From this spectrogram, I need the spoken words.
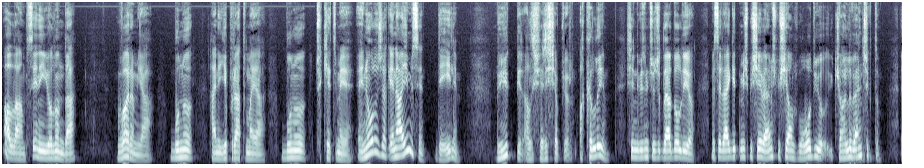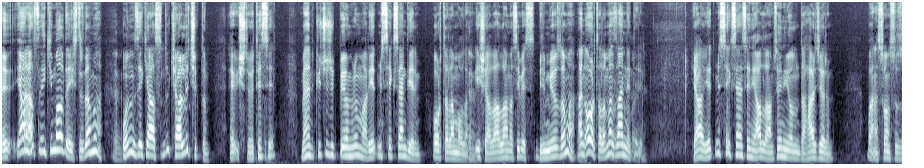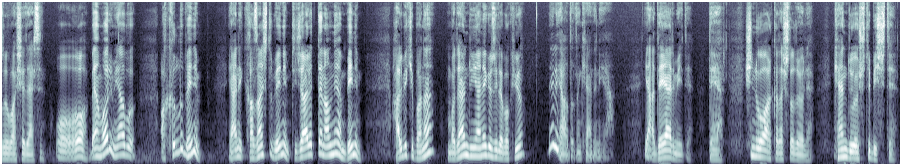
Allah'ım senin yolunda varım ya. Bunu hani yıpratmaya, bunu tüketmeye. E ne olacak? Enayi misin? Değilim büyük bir alışveriş yapıyorum. Akıllıyım. Şimdi bizim çocuklarda oluyor. Mesela gitmiş bir şey vermiş bir şey almış. Baba diyor karlı ben çıktım. E, yani aslında iki mal değiştirdi ama evet. onun zekasında karlı çıktım. E işte ötesi. Ben küçücük bir ömrüm var 70-80 diyelim ortalama olarak. Evet. İnşallah Allah nasip etsin. Bilmiyoruz ama evet. hani ortalama, ortalama zannedelim. Öyle. Ya 70-80 seni Allah'ım senin yolunda harcarım. Bana sonsuzluğu bahşedersin. Oo ben varım ya bu Akıllı benim. Yani kazançlı benim. Ticaretten anlayan benim. Halbuki bana modern dünya ne gözüyle bakıyor? Nereye adadın kendini ya? Ya değer miydi? Değer. Şimdi o arkadaşla da öyle. Kendi ölçtü biçti.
